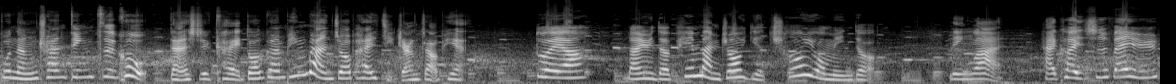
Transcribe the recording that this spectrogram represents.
不能穿丁字裤，但是可以多跟平板舟拍几张照片。对呀、啊。蓝屿的平板舟也超有名的，另外还可以吃飞鱼。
